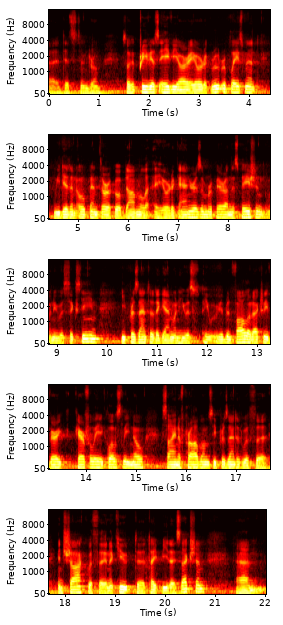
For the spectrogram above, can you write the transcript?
uh, syndrome. So previous AVR aortic root replacement, we did an open thoracoabdominal aortic aneurysm repair on this patient when he was 16. He presented again when he was, he, he had been followed actually very carefully, closely, no sign of problems. He presented with, uh, in shock with an acute uh, type B dissection um,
